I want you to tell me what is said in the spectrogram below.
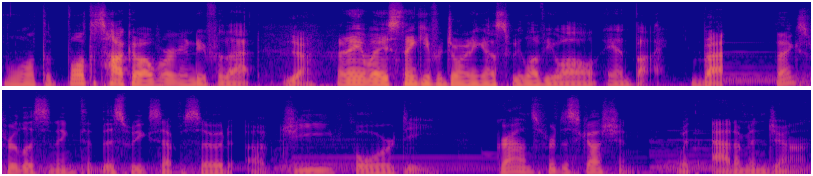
We'll have, to, we'll have to talk about what we're going to do for that. Yeah. But, anyways, thank you for joining us. We love you all, and bye. Bye. Thanks for listening to this week's episode of G4D Grounds for Discussion with Adam and John.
